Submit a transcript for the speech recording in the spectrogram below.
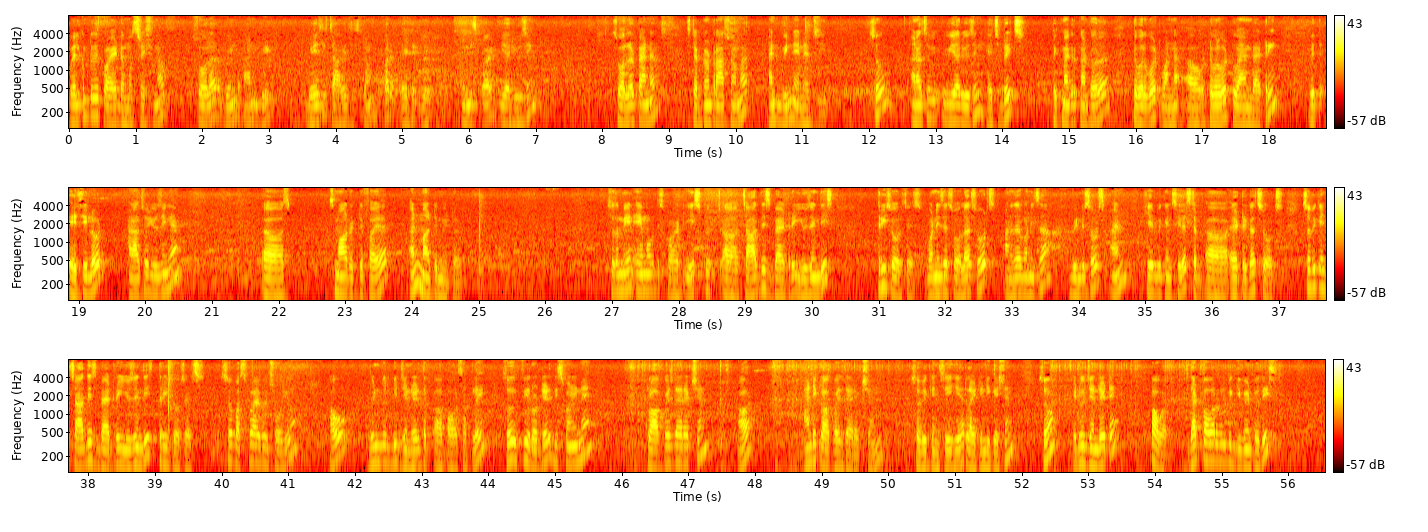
Welcome to the project demonstration of solar, wind and grid based charging system for electric vehicle. In this project we are using solar panel, step down transformer and wind energy. So and also we are using H bridge, PIC microcontroller, 12 volt 1 uh, 12 volt 2 amp battery with AC load and also using a uh, small rectifier and multimeter. So the main aim of this project is to uh, charge this battery using these three sources. One is a solar source, another one is a wind source, and here we can see the step, uh, electrical source. So we can charge this battery using these three sources. So first of all, I will show you how wind will be generated the uh, power supply. So if we rotate this one in a clockwise direction or anti-clockwise direction, so we can see here light indication. So it will generate a power. That power will be given to this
